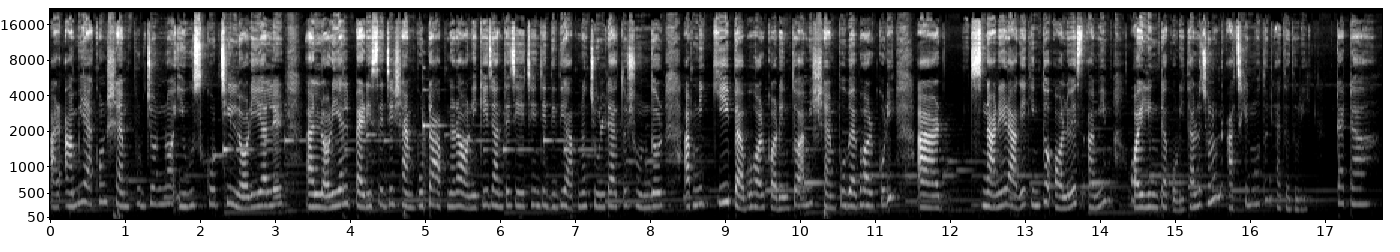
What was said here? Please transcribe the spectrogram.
আর আমি এখন শ্যাম্পুর জন্য ইউজ করছি লরিয়ালের লরিয়াল প্যারিসের যে শ্যাম্পুটা আপনারা অনেকেই জানতে চেয়েছেন যে, দিদি, আপনার চুলটা এত সুন্দর, আপনি কি ব্যবহার করেন? তো আমি শ্যাম্পু ব্যবহার করি। আর স্নানের আগে কিন্তু অলওয়েজ আমি অয়েলিংটা করি। তাহলে চলুন আজকের মতন এত দূরই। টাটা!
